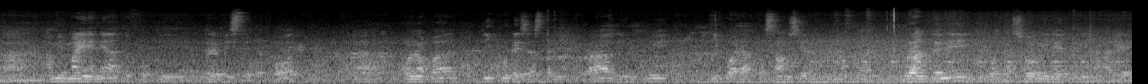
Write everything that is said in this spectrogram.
uh, ami mai ini atau foki entrevista dapat uh, onapa tipu desastre natural inclui tipu adaptação sira maka durante ini ibu tasori ini area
